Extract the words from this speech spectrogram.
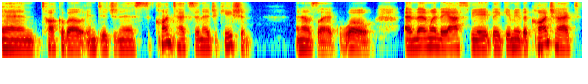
and talk about Indigenous context and education. And I was like, whoa. And then when they asked me, they gave me the contract,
